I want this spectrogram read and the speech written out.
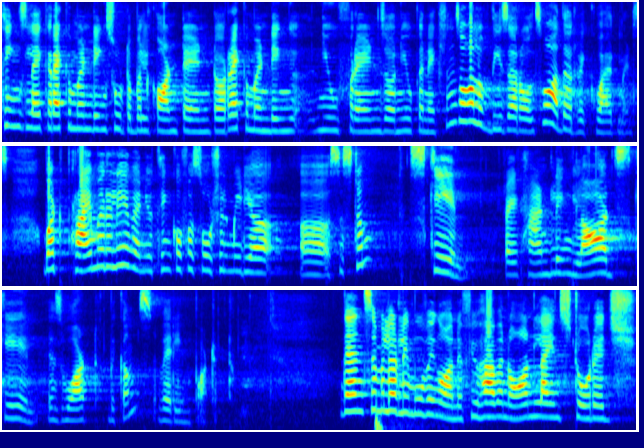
things like recommending suitable content or recommending new friends or new connections all of these are also other requirements. But primarily when you think of a social media uh, system scale right handling large scale is what becomes very important. Then similarly moving on if you have an online storage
